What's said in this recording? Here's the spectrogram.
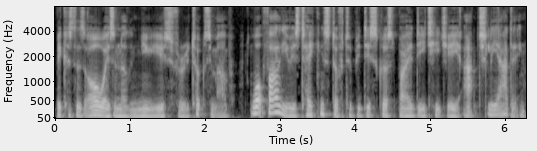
because there's always another new use for rituximab, what value is taking stuff to be discussed by a DTG actually adding?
